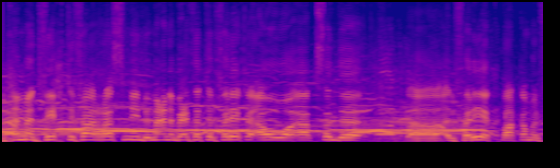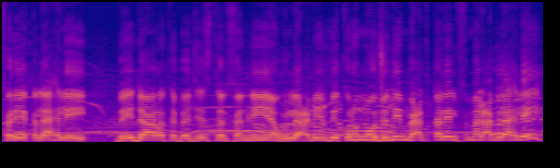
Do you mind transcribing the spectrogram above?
محمد في احتفال رسمي بمعنى بعثة الفريق أو أقصد آه، الفريق طاقم الفريق الأهلي بإدارته بأجهزته الفنية واللاعبين بيكونون موجودين بعد قليل في ملعب الأهلي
